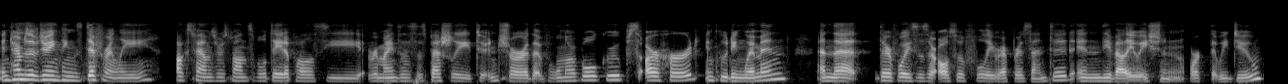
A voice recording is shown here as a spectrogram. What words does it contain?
In terms of doing things differently, Oxfam's responsible data policy reminds us especially to ensure that vulnerable groups are heard, including women, and that their voices are also fully represented in the evaluation work that we do.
